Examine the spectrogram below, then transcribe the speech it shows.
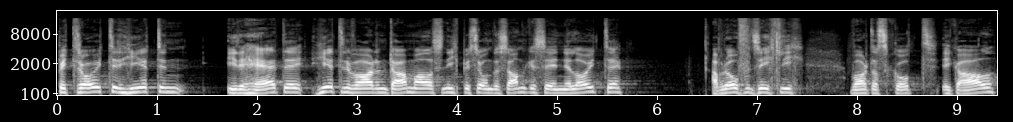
betreuten Hirten ihre Herde. Hirten waren damals nicht besonders angesehene Leute, aber offensichtlich war das Gott egal,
